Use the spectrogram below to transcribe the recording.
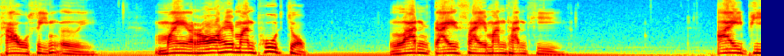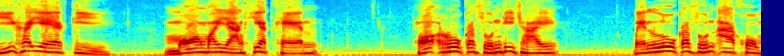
เท่าสิงเอ่ย ไม่รอให้มันพูดจบ ลั่นไกใส่มันทันที ไอ้ผีขยแยกีมองมาอย่างเครียดแค้น เพราะลูกกระสุนที่ใช้ เป็นลูกกระสุนอาคม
